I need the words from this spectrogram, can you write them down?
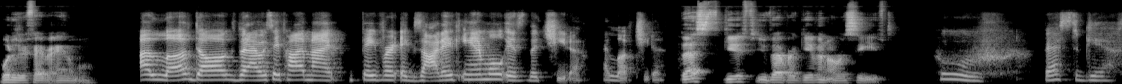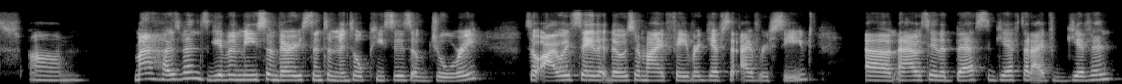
What is your favorite animal? I love dogs, but I would say probably my favorite exotic animal is the cheetah. I love cheetah. Best gift you've ever given or received? Ooh, best gift. Um, my husband's given me some very sentimental pieces of jewelry. So I would say that those are my favorite gifts that I've received. Um, and I would say the best gift that I've given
